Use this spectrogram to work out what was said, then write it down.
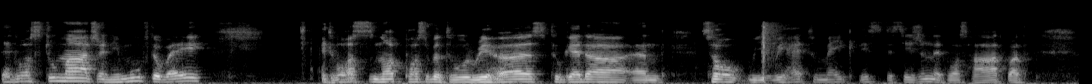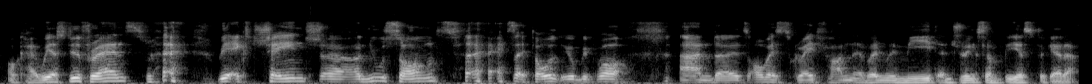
that was too much, and he moved away. It was not possible to rehearse together, and so we, we had to make this decision. It was hard, but okay, we are still friends. we exchange uh, new songs, as I told you before, and uh, it's always great fun when we meet and drink some beers together.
